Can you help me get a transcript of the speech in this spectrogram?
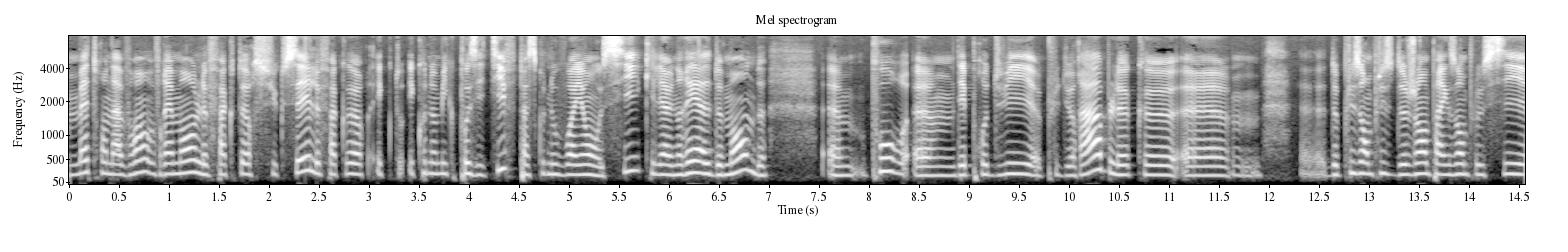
mettre en avant vraiment le facteur succès, le facteur économique positif, parce que nous voyons aussi qu'il y a une réelle demande pour euh, des produits plus durables, que euh, de plus en plus de gens, par exemple, aussi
